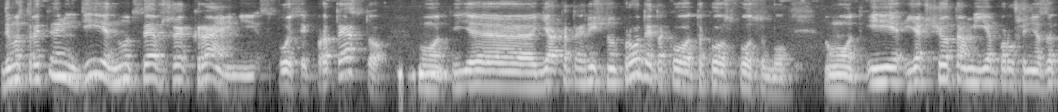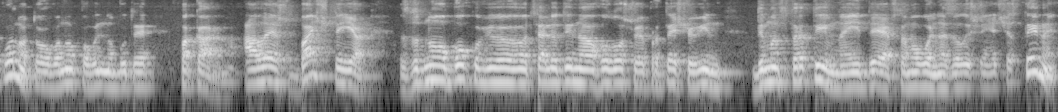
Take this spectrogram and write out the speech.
демонстративні дії. Ну це вже крайній спосіб протесту. От я категорично проти такого такого способу. От і якщо там є порушення закону, то воно повинно бути покарано. Але ж бачите, як з одного боку ця людина оголошує про те, що він демонстративно йде в самовольне залишення частини.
